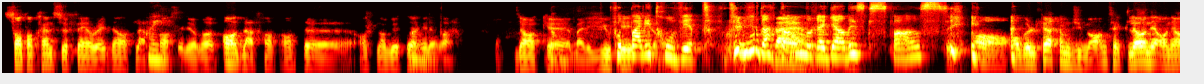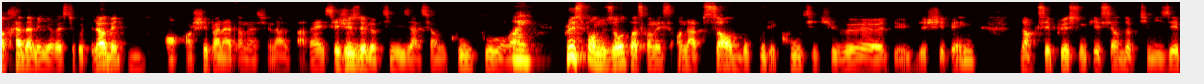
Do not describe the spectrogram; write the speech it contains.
sont en train de se faire maintenant entre la France et l'Europe, entre la France, entre, euh, l'Angleterre et l'Europe. Donc, euh, ben, les UK, faut pas aller trop vite. C'est mieux d'attendre, ben, regarder ce qui se passe. on, on, va le faire comme du monde. Fait que là, on est, on est en train d'améliorer ce côté-là, mais on, on chip à l'international, pareil. C'est juste de l'optimisation de coûts pour, euh, plus pour nous autres parce qu'on on absorbe beaucoup des coûts, si tu veux, euh, du, de shipping. Donc, c'est plus une question d'optimiser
